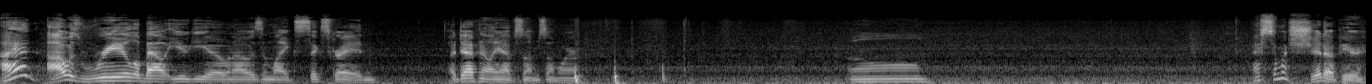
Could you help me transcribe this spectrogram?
I had I was real about Yu-Gi-Oh when I was in like sixth grade. I definitely have some somewhere. Um, I have so much shit up here.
